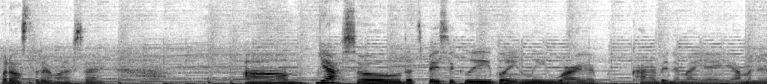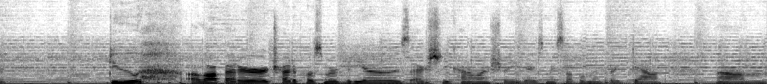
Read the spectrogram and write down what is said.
what else did I want to say? Um, yeah, so that's basically blatantly why I've kind of been in MIA. I'm gonna do a lot better, try to post more videos. I actually kind of want to show you guys my supplement breakdown um,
